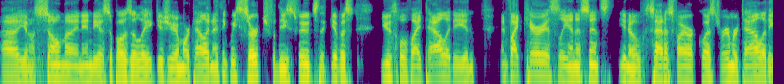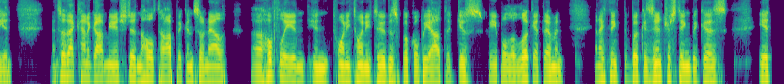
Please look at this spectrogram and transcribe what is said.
uh, you know, soma in India supposedly gives you immortality. And I think we search for these foods that give us youthful vitality and and vicariously, in a sense, you know, satisfy our quest for immortality. And and so that kind of got me interested in the whole topic. And so now, uh, hopefully, in in 2022, this book will be out that gives people a look at them. And and I think the book is interesting because it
